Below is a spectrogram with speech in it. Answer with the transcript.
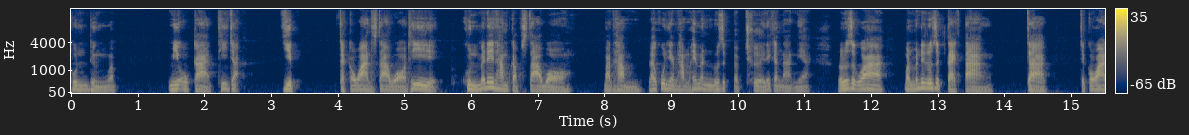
คุณถึงแบบมีโอกาสที่จะหยิบจักรวาล Star War ที่คุณไม่ได้ทำกับ Star War มาทำแล้วคุณยังทำให้มันรู้สึกแบบเชยได้ขนาดเนี้ยเรารู้สึกว่ามันไม่ได้รู้สึกแตกต่างจากจักรวาล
